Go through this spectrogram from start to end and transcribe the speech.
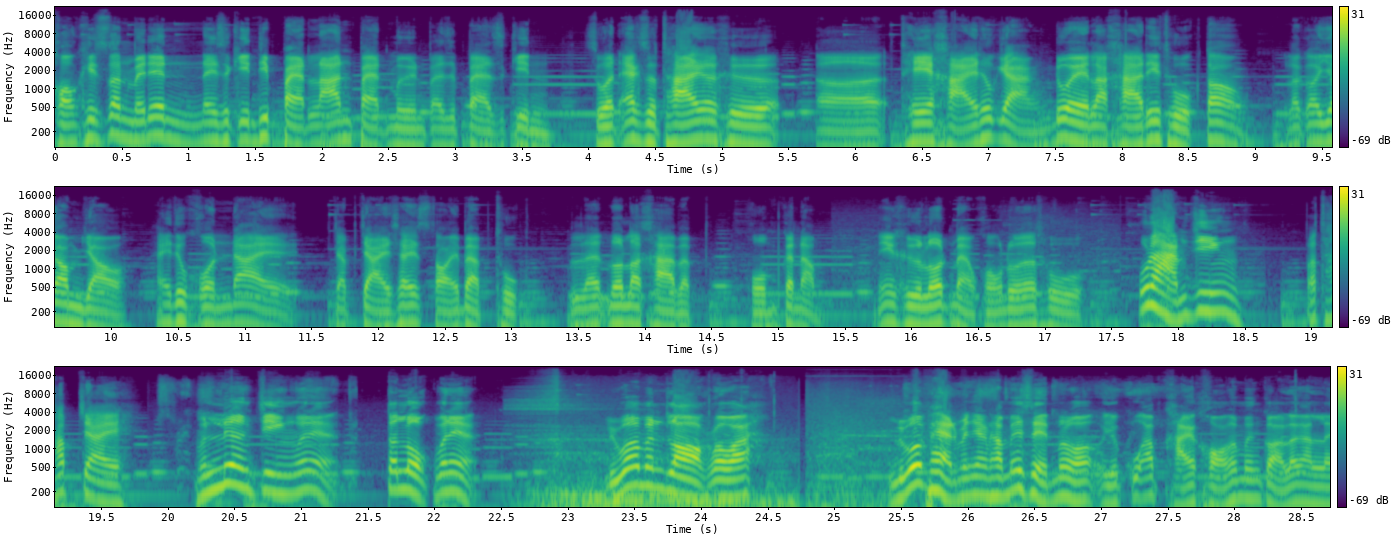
ของคริสตันไมเดนในสกินที่ 8 ล้าน8 0 0 0 88สกิน ส่วน X สุดท้ายก็คือเอ่อเทขายทุกอย่างด้วยราคาที่ถูกต้อง แล้วก็ย่อมเยาให้ทุกคนได้ จับจ่ายใช้สอยแบบถูกและลดราคาแบบโหมกระหน่ำนี่คือรถแมพของโดตาทูกูถามจริง ประทับใจ มันเรื่องจริงวะเนี่ย ตลกวะเนี่ย หรือว่ามันหลอกเราวะ หรือว่าแผนมันยังทำไม่เสร็จมันบอกว่าเดี๋ยวกูอัพขายของให้มึงก่อนแล้วกันอะไร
